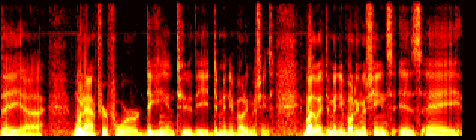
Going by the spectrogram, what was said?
they uh, went after for digging into the Dominion voting machines. And by the way, Dominion voting machines is a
